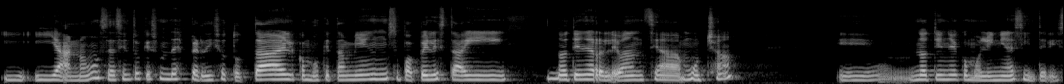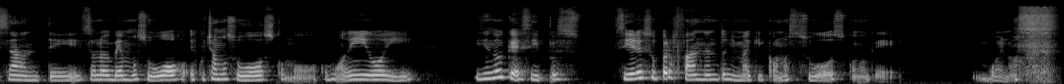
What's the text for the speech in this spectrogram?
Y, y, ya, ¿no? O sea, siento que es un desperdicio total, como que también su papel está ahí, no tiene relevancia mucha. Eh, no tiene como líneas interesantes, solo vemos su voz, escuchamos su voz como, como digo y diciendo que sí, pues si eres súper fan de Anthony Mackie conoces su voz, como que, bueno,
